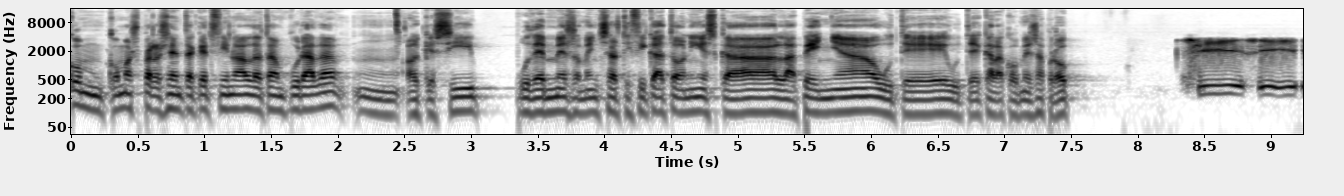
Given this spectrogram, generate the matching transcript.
com, com es presenta aquest final de temporada. Mm, El que sí podem més o menys certificar, Toni, és que la penya ho té, ho té cada cop més a prop. Sí, sí.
